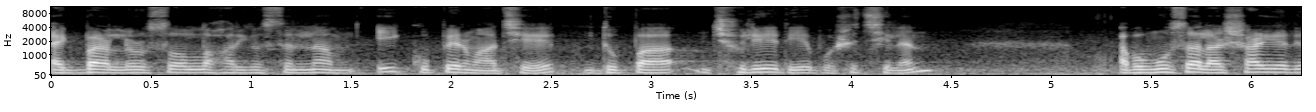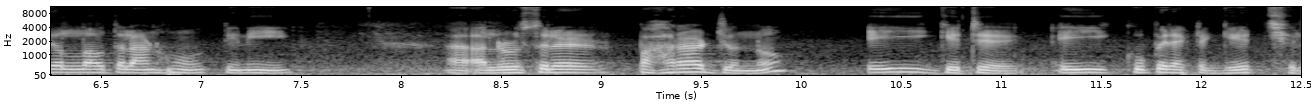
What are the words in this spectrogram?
একবার আল্লাহ রসুল্লাহ আলী হোসাল্লাম এই কূপের মাঝে দুপা ঝুলিয়ে দিয়ে বসেছিলেন। আবু মুসা আল্লাহ আল্লাহ তালাহু তিনি আহ, আল্লাহ রসুলের পাহারার জন্য এই গেটে, এই কূপের একটা গেট ছিল,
